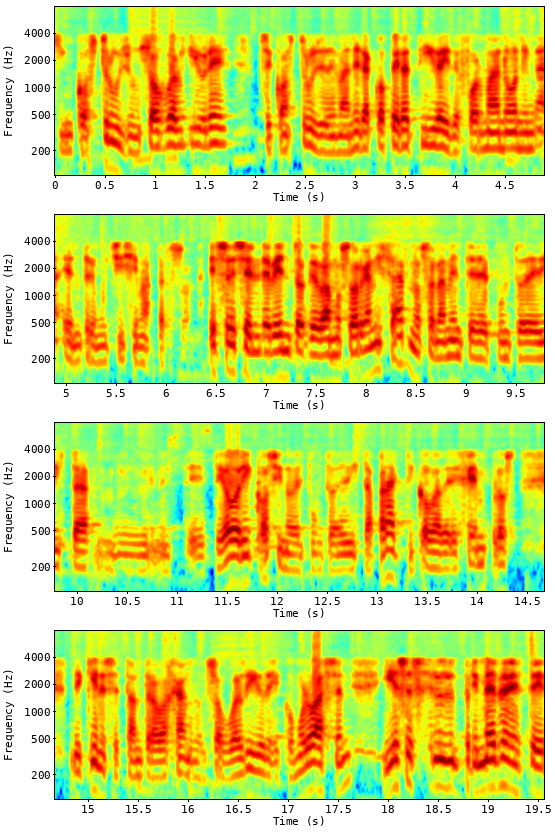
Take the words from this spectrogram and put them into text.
quien construye un software libre se construye de manera cooperativa y de forma anónima entre muchísimas personas. Eso es el evento que vamos a organizar, no solamente desde el punto de vista mm, este, teórico, sino desde el punto de vista práctico. Va a haber ejemplos de quienes están trabajando en software libre y cómo lo hacen. Y ese es el primer este,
